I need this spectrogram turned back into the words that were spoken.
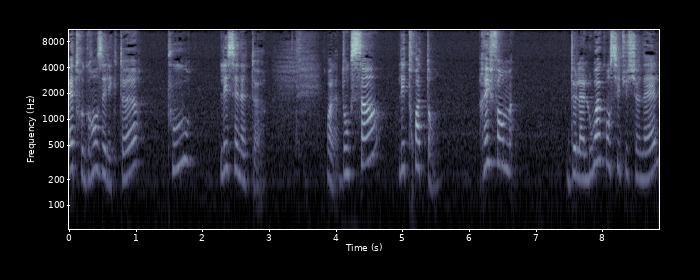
être grands électeurs pour les sénateurs. Voilà, donc ça, les trois temps. Réforme de la loi constitutionnelle,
